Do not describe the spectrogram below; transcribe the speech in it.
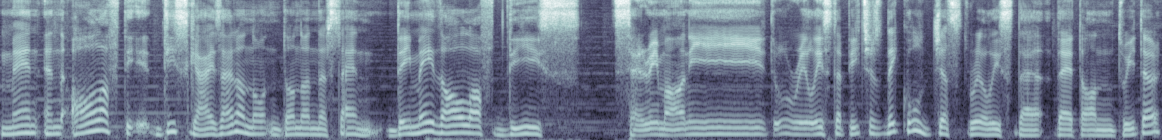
Man and all of the these guys i don't know don't understand. They made all of this ceremony to release the pictures. They could just release that that on twitter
